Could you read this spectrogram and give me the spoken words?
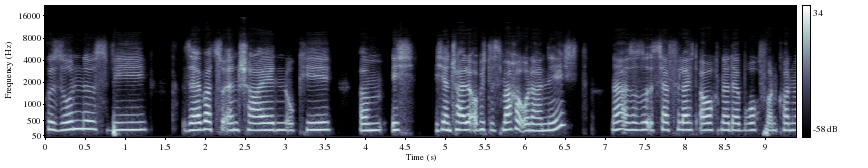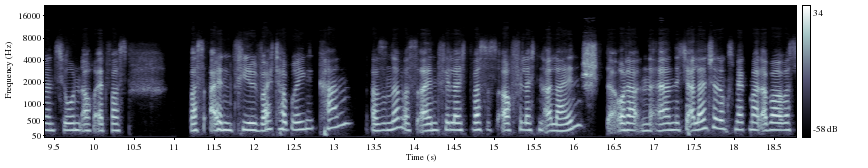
Gesundes wie selber zu entscheiden, okay, ähm, ich, ich entscheide, ob ich das mache oder nicht. Ne? Also so ist ja vielleicht auch ne, der Bruch von Konventionen auch etwas, was einen viel weiterbringen kann. Also, ne, was einen vielleicht, was ist auch vielleicht ein Allein oder ein, äh, nicht Alleinstellungsmerkmal, aber was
